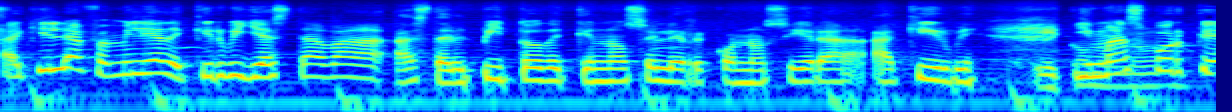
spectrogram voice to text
Aquí la familia de Kirby ya estaba hasta el pito de que no se le reconociera a Kirby. ¿Y más no? porque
